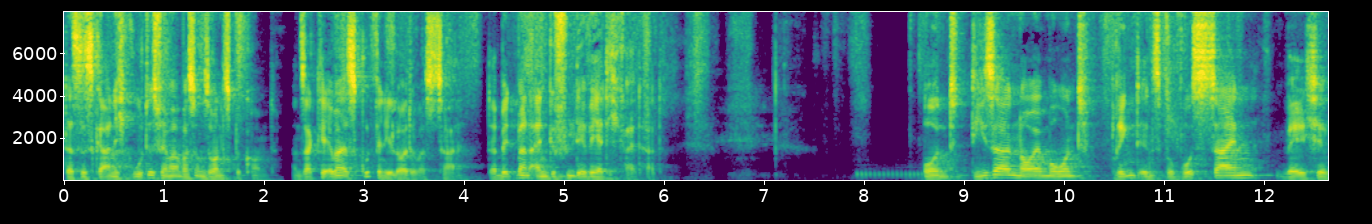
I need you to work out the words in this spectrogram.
dass es gar nicht gut ist, wenn man was umsonst bekommt. Man sagt ja immer, es ist gut, wenn die Leute was zahlen, damit man ein Gefühl der Wertigkeit hat. Und dieser Neumond bringt ins Bewusstsein, welche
